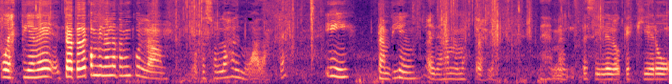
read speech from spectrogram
pues tiene, traté de combinarla también con la, lo que son las almohadas. Y también, ay, déjame mostrarle, déjame decirle lo que quiero,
